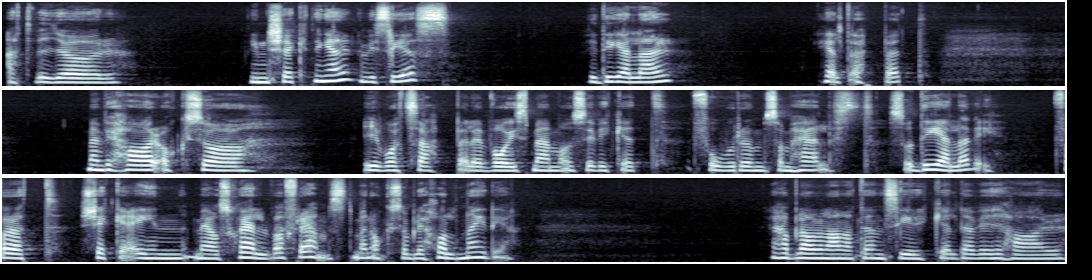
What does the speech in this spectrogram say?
Att vi gör incheckningar när vi ses. Vi delar helt öppet. Men vi har också i Whatsapp eller voice memos i vilket forum som helst så delar vi för att checka in med oss själva främst men också bli hållna i det. Jag har bland annat en cirkel där vi har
